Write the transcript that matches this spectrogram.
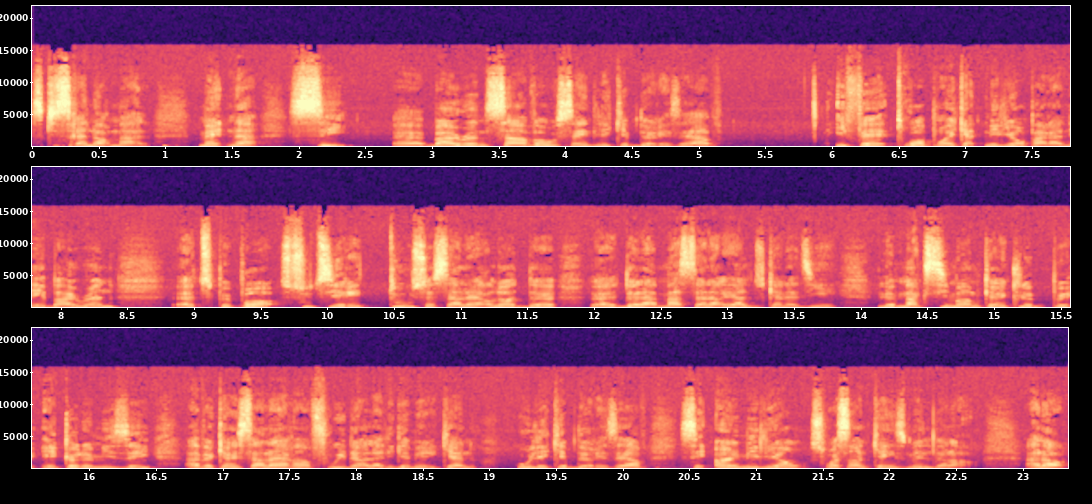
ce qui serait normal. Maintenant, si euh, Byron s'en va au sein de l'équipe de réserve. Il fait 3,4 millions par année, Byron. euh, tu ne peux pas soutirer tout ce salaire-là euh, de la masse salariale du Canadien. Le maximum qu'un club peut économiser avec un salaire enfoui dans la Ligue américaine ou l'équipe de réserve, c'est 1 75 000 Alors,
